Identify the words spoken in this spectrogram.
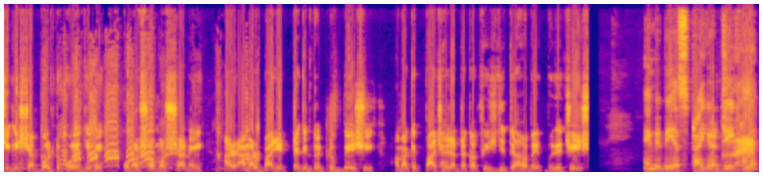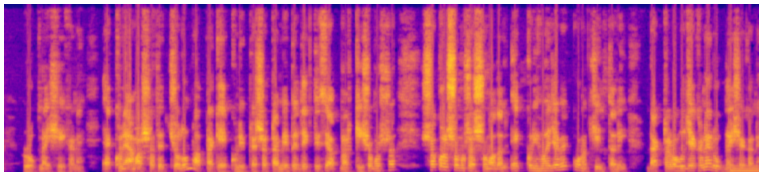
চিকিৎসা বল্টু করে দিবে, কোনো সমস্যা নেই। আর আমার বাজেটটা কিন্তু একটু বেশি, আমাকে পাঁচ হাজার টাকা ফিস দিতে হবে, বুঝেছিস? এমবিবিএস টাইগার রোগ নাই সেখানে। এক্ষুনি আমার সাথে চলুন, আপনাকে এক্ষুনি প্রেশারটা মেপে দেখতেছি, আপনার কি সমস্যা? সকল সমস্যার সমাধান এক্ষুনি হয়ে যাবে, কোনো চিন্তা নেই। ডাক্তারবাবু যেখানে, রোগ নাই সেখানে।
